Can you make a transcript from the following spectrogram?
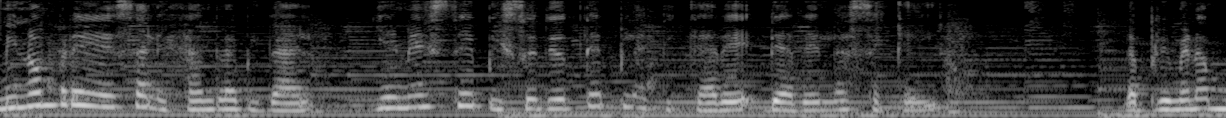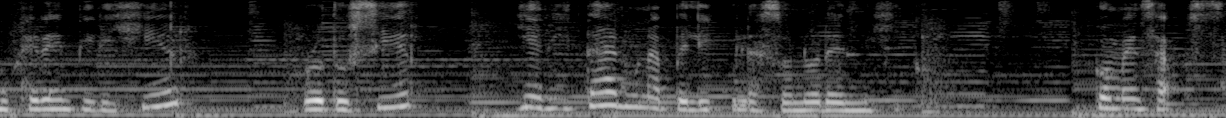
Mi nombre es Alejandra Vidal y en este episodio te platicaré de Adela Sequeiro, la primera mujer en dirigir, producir y editar una película sonora en México. Comenzamos.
